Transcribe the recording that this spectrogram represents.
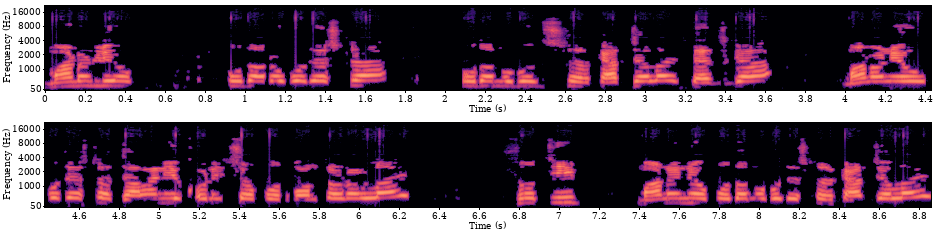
মাননীয় প্রধান উপদেষ্টা, প্রধান উপদেষ্টার কার্যালয়, তেজগাঁ। মাননীয় উপদেষ্টা, জ্বালানি খনিজ সম্পদ মন্ত্রণালয়। সচিব, মাননীয় প্রধান উপদেষ্টার কার্যালয়,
